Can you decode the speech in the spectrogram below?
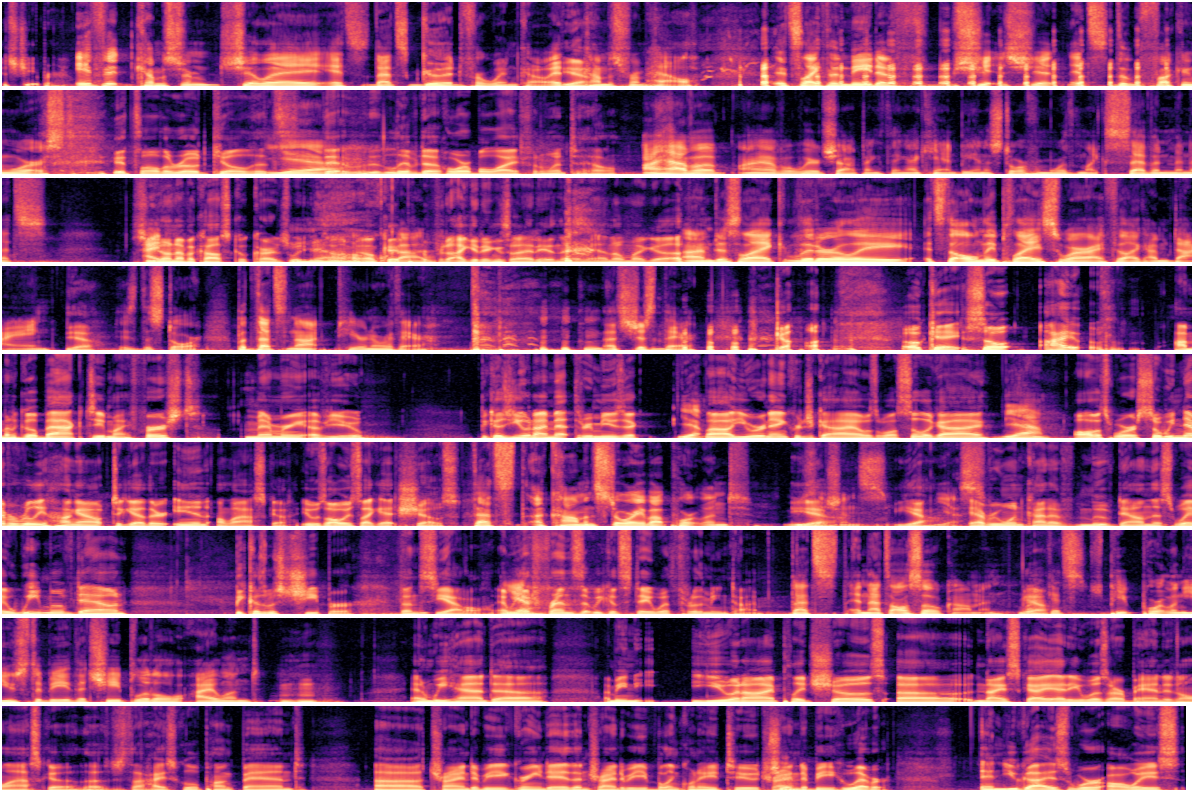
it's cheaper. if it comes from Chile, it's that's good for Winco. It Yeah. comes from hell. it's like the meat of shit. Shit. It's the fucking worst. It's all the roadkill that's Yeah. that lived a horrible life and went to hell. I have a I have a weird shopping thing. I can't be in a store for more than like seven minutes So you I- don't have a Costco card, is what you're No, telling me. Okay, God. perfect. I get anxiety in there, man. Oh my god. I'm just like literally. It's the only place where I feel like I'm dying yeah. is the store, but that's not here nor there. that's just there. Oh god. Okay, so I I'm gonna go back to my first memory of you because you and I met through music. Yep. Uh, you were an Anchorage guy. I was a Wasilla guy. Yeah, All of us were. So we never really hung out together in Alaska. It was always like at shows. that's a common story about Portland musicians. Yeah. Yes. Everyone kind of moved down this way. We moved down because it was cheaper than Seattle, and we had friends that we could stay with for the meantime. That's and that's also common. Yeah. It's Portland used to be the cheap little island. and we had uh i mean you and i played shows uh nice guy eddie was our band in alaska the, just a high school punk band uh trying to be green day then trying to be blink 182 trying Sure. to be whoever. And you guys were always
